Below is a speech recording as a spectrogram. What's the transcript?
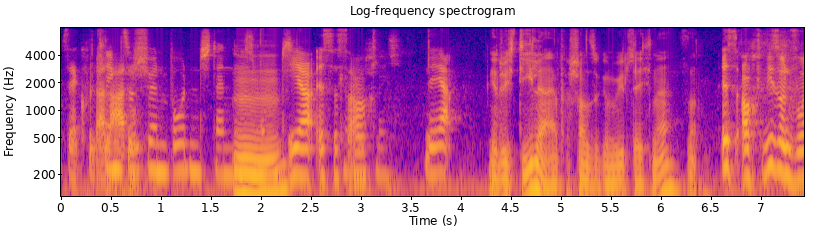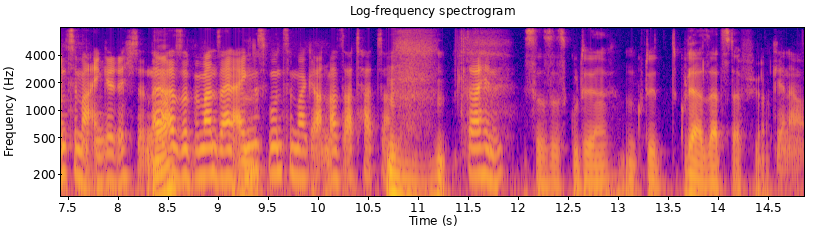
Sehr cooler Klingt Laden. so schön bodenständig Mhm. und Ja, ist es auch. gemütlich. Ja. Ja, durch Diele einfach schon so gemütlich, ne? So. Ist auch wie so ein Wohnzimmer eingerichtet. Ne? Ja. Also wenn man sein eigenes Wohnzimmer gerade mal satt hat, dann dahin. Ist das das gute, ein gute, guter Ersatz dafür. Genau.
